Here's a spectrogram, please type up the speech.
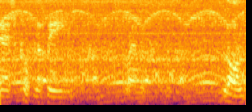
first couple have been, well,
